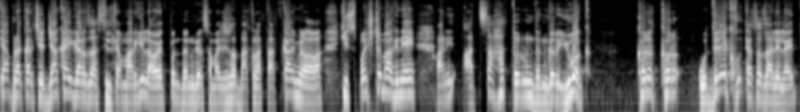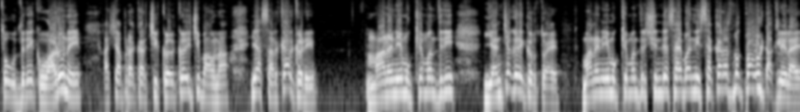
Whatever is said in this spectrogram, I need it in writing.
त्या प्रकारचे ज्या काही गरजा असतील त्या मार्गी लावाव्यात. पण धनगर समाजाचा दाखला तात्काळ मिळावा ही स्पष्ट मागणी आहे. आणि आजचा हा तरुण धनगर युवक खरं खर उद्रेक हो- त्याचा झालेला आहे. तो उद्रेक वाढू नये अशा प्रकारची कळकळीची भावना या सरकारकडे माननीय मुख्यमंत्री यांच्याकडे करतोय. माननीय मुख्यमंत्री शिंदे साहेबांनी सकारात्मक पाऊल टाकलेलं आहे.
